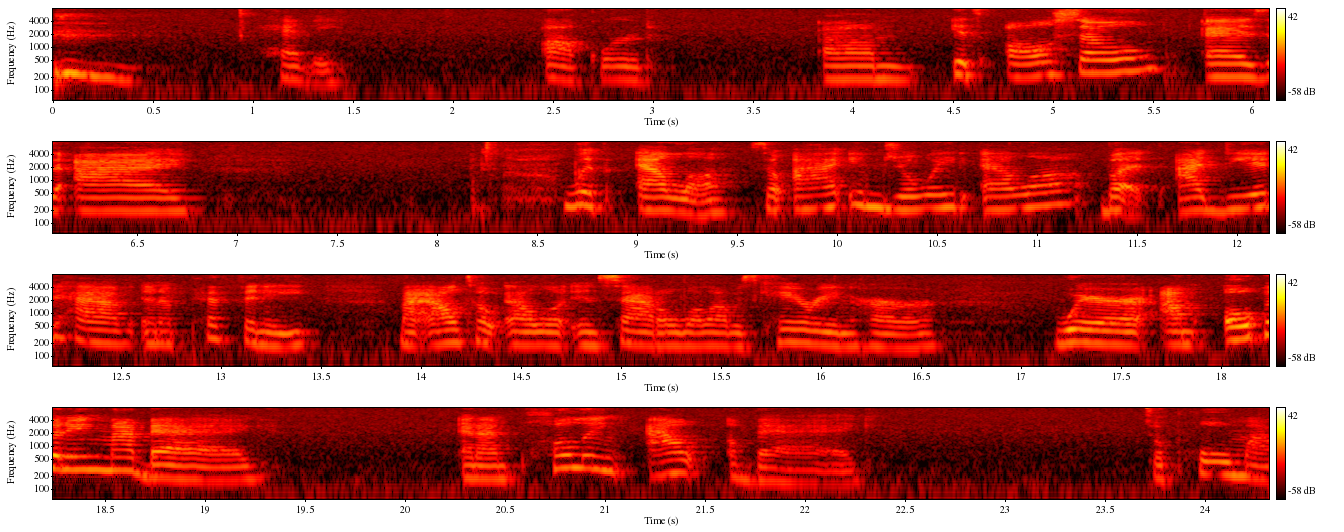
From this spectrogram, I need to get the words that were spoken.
heavy awkward. Um, it's also as I with Ella. So I enjoyed Ella, but I did have an epiphany, my Alto Ella in saddle while I was carrying her, where I'm opening my bag and I'm pulling out a bag to pull my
